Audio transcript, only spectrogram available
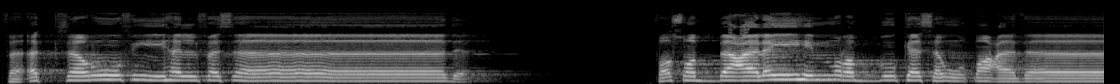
فأكثروا فيها الفساد فصب عليهم ربك سوط عذاب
